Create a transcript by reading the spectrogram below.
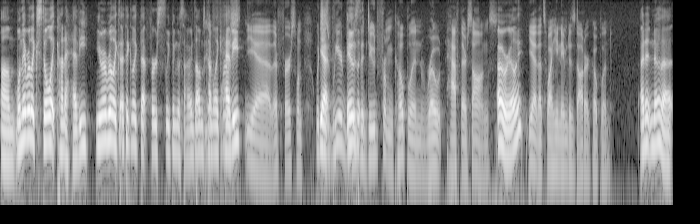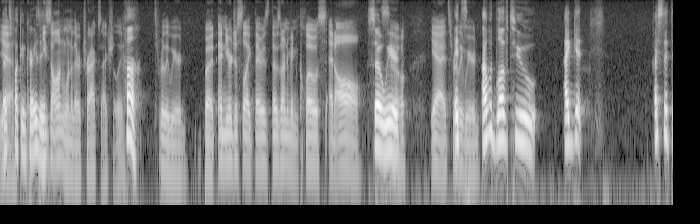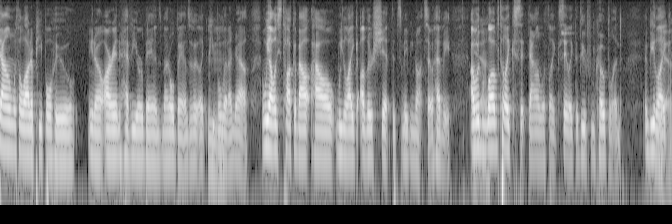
um, when they were like still like kind of heavy. You remember like I think like that first Sleeping with Sirens album's kind of their like first- heavy. Yeah, their first one, which Yeah, is weird it was because like- the dude from Copeland wrote half their songs. Oh really? Yeah, that's why he named his daughter Copeland. I didn't know that. That's Yeah. fucking crazy. He's on one of their tracks actually. huh? It's really weird. But and you're just like those those aren't even close at all. So weird. So, yeah, it's really It's- weird. I would love to. I get. I sit down with a lot of people who you know are in heavier bands, metal bands, like people Mhm. that I know, and we always talk about how we like other shit that's maybe not so heavy. I would love to like sit down with like say like the dude from Copeland, and be like, yeah.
